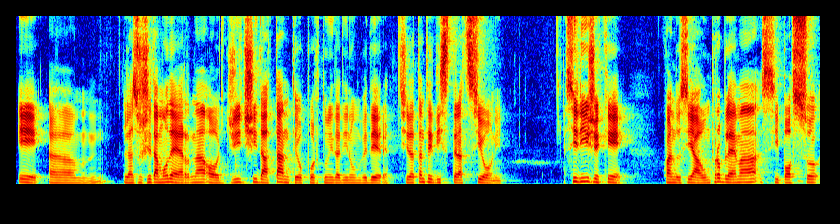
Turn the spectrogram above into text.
E um, la società moderna oggi ci dà tante opportunità di non vedere, ci dà tante distrazioni. Si dice che quando si ha un problema, si posso,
